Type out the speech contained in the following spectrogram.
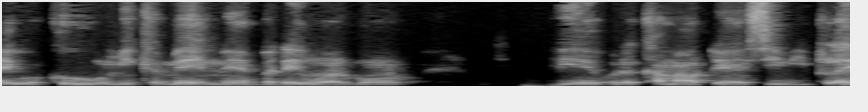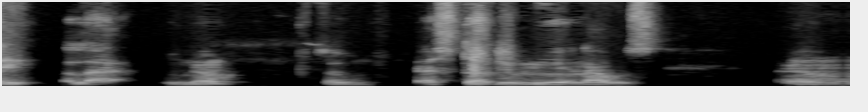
they were cool with me committing there, but they weren't going to be able to come out there and see me play a lot, you know. So that stuck with me, and I was, um,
